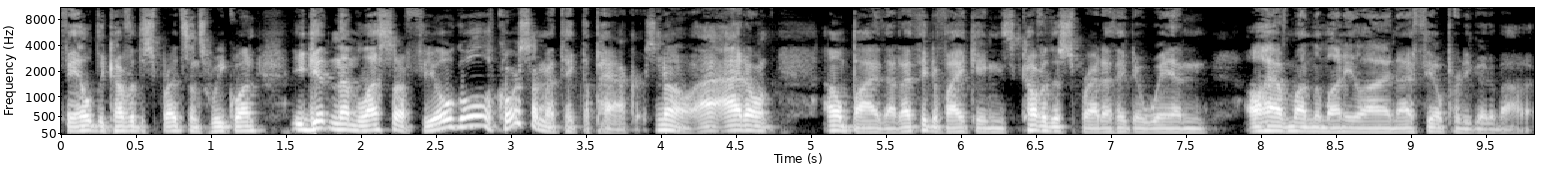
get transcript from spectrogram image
failed to cover the spread since week one. You're getting them less than a field goal. Of course, I'm going to take the Packers. No, I, I, don't. I don't buy that. I think the Vikings cover the spread. I think they win. I'll have them on the money line. I feel pretty good about it.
